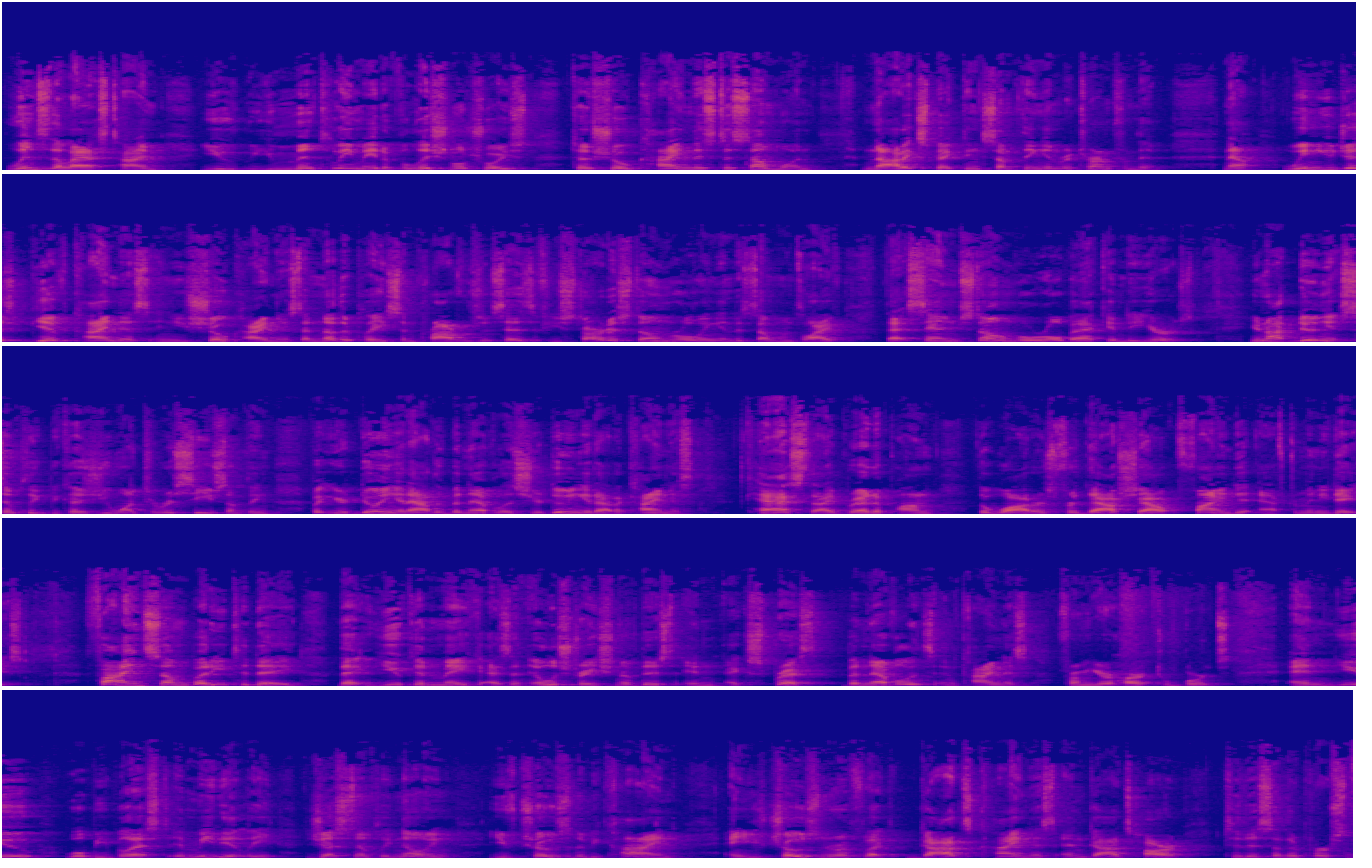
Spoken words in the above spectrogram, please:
When's the last time you, you mentally made a volitional choice to show kindness to someone, not expecting something in return from them? Now, when you just give kindness and you show kindness, another place in Proverbs it says if you start a stone rolling into someone's life, that same stone will roll back into yours. You're not doing it simply because you want to receive something, but you're doing it out of benevolence. You're doing it out of kindness. Cast thy bread upon the waters, for thou shalt find it after many days. Find somebody today that you can make as an illustration of this and express benevolence and kindness from your heart towards. And you will be blessed immediately just simply knowing you've chosen to be kind and you've chosen to reflect God's kindness and God's heart to this other person.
